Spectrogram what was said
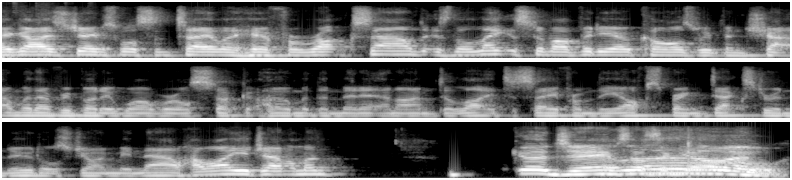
Hey guys, James Wilson Taylor here for Rock Sound. Is the latest of our video calls. We've been chatting with everybody while we're all stuck at home at the minute, and I'm delighted to say from the Offspring, Dexter and Noodles join me now. How are you, gentlemen? Good, James. Hello. How's it going?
